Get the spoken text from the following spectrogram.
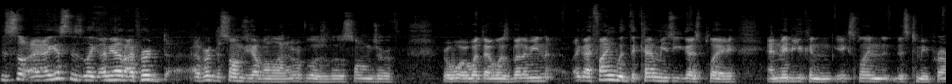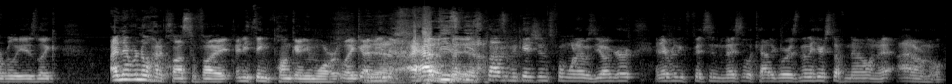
this? Is, I guess is like I mean I've, I've heard I've heard the songs you have online. I don't know if those those songs are or what, what that was, but I mean like I find with the kind of music you guys play, and maybe you can explain this to me properly. Is like I never know how to classify anything punk anymore. Like I mean I have these these classifications from when I was younger, and everything fits into nice little categories. And then I hear stuff now, and I, I don't know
